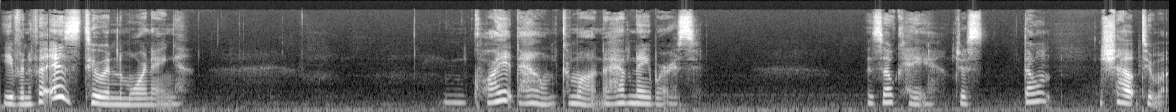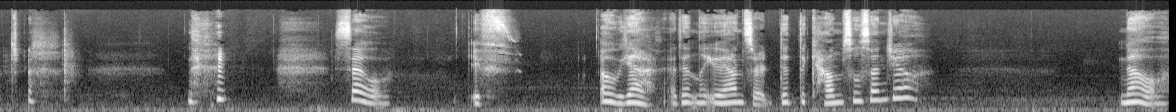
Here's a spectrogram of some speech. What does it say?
even if it is two in the morning. Quiet down. Come on, I have neighbors. It's okay. Just don't shout too much. so, if. Oh, yeah, I didn't let you answer. Did the council send you? No.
